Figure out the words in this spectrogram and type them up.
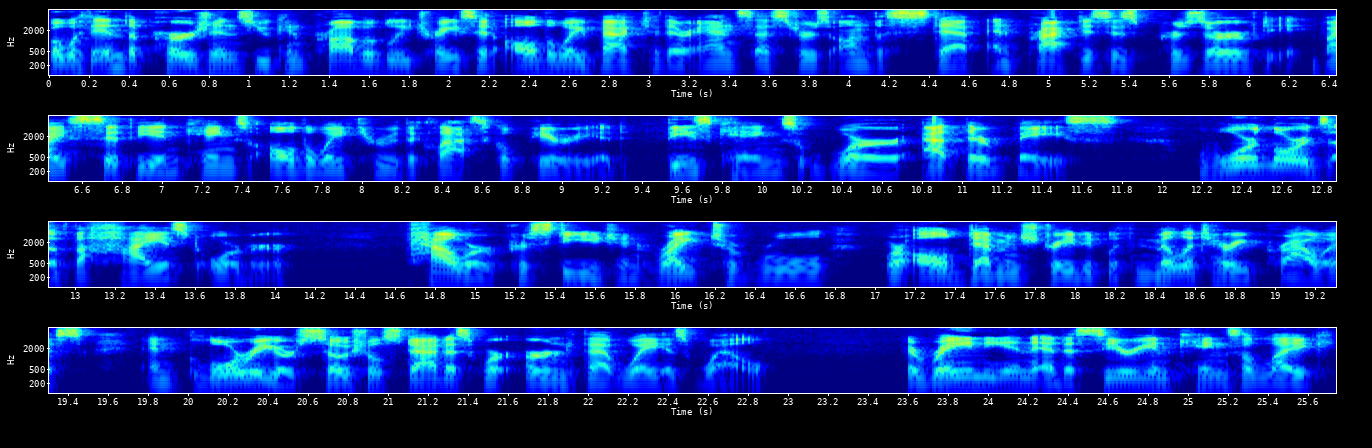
but within the Persians, you can probably trace it all the way back to their ancestors on the steppe and practices preserved by Scythian kings all the way through the classical period. These kings were, at their base, warlords of the highest order. Power, prestige, and right to rule were all demonstrated with military prowess, and glory or social status were earned that way as well. Iranian and Assyrian kings alike,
